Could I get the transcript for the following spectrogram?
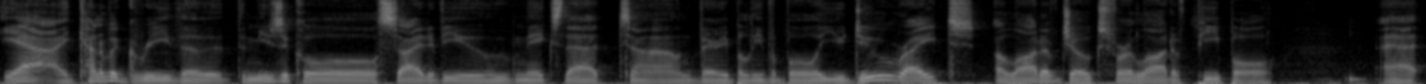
yeah, I kind of agree. the The musical side of you makes that sound very believable. You do write a lot of jokes for a lot of people at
